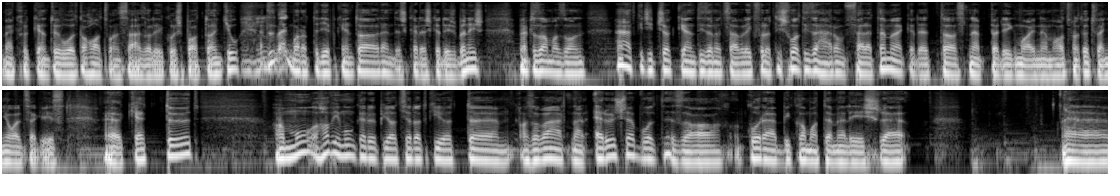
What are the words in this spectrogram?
meghökkentő volt a 60%-os pattantyú. Uh-huh. Hát ez megmaradt egyébként a rendes kereskedésben is, mert az Amazon hát kicsit csökkent, 15% fölött is volt, 13 felett emelkedett, a Snap pedig majdnem 60, 58,2-t. A, mu- a havi munkerőpiaci adat kijött, eh, az a vártnál erősebb volt ez a korábbi kamatemelésre eh,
